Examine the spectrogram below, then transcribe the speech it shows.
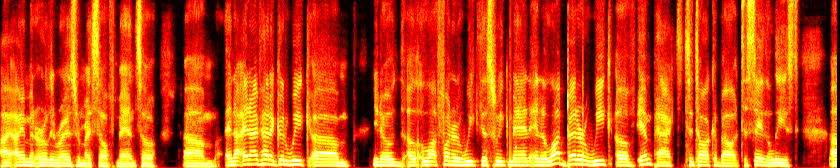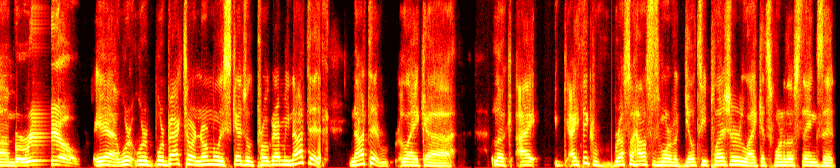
I, I am an early riser myself, man. So um and I and I've had a good week. Um, you know, a, a lot funner week this week, man, and a lot better week of impact to talk about, to say the least. Um, For real. Yeah, we're we're we're back to our normally scheduled programming. Not that not that like uh look, I I think Russell House is more of a guilty pleasure. Like it's one of those things that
